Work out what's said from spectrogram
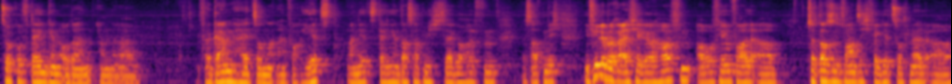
Zukunft denken oder an, an äh, Vergangenheit, sondern einfach jetzt, an jetzt denken. Das hat mich sehr geholfen. Es hat mich in viele Bereiche geholfen, aber auf jeden Fall äh, 2020 vergeht so schnell. Äh,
